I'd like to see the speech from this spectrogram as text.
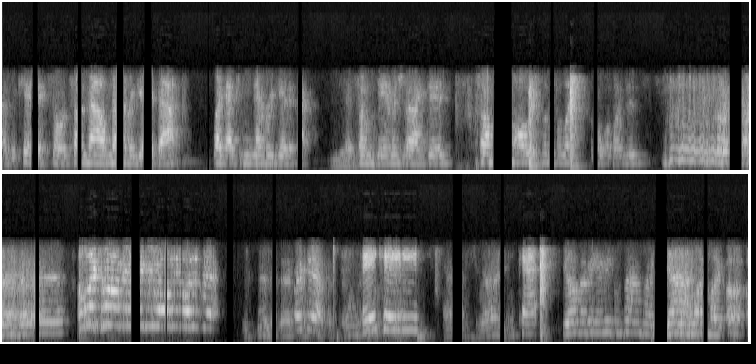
as a kid. So it's something that I'll never get back. Like I can never get it back. It's some damage that I did. So I'm always looking for like throat abundance. I'm like, come on, man, give me all the abundance. Right there. Hey, Katie. That's right. Cat. You don't ever hear me sometimes? Like, Yeah. I'm like, uh, like, I Uh,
